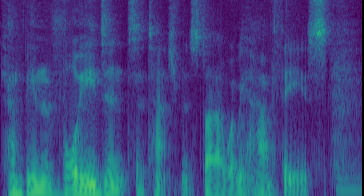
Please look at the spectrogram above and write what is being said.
can be an avoidant attachment style where we mm. have these, mm.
